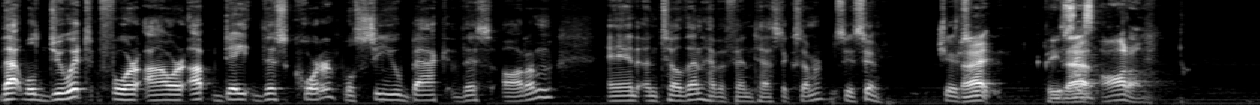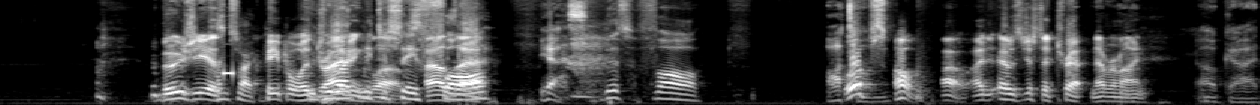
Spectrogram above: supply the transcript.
That will do it for our update this quarter. We'll see you back this autumn. And until then, have a fantastic summer. See you soon. Cheers. All right. Peace out. This autumn. Bougie is sorry. people with Would driving you like me gloves. to say How's fall? that? Yes. This fall. Autumn. Whoops. Oh, oh, I, it was just a trip. Never mind. Oh God.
